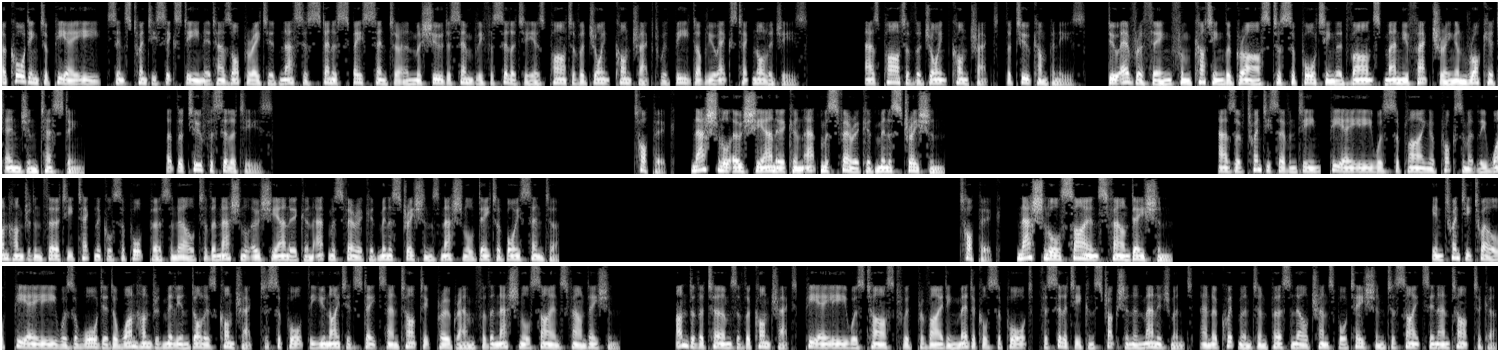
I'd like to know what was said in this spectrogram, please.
According to PAE, since 2016 it has operated NASA's Stennis Space Center and Michoud Assembly Facility as part of a joint contract with BWX Technologies. As part of the joint contract, the two companies do everything from cutting the grass to supporting advanced manufacturing and rocket engine testing at the two facilities. Topic: National Oceanic and Atmospheric Administration As of 2017, PAE was supplying approximately 130 technical support personnel to the National Oceanic and Atmospheric Administration's National Data Buoy Center. National Science Foundation In 2012, PAE was awarded a $100 million contract to support the United States Antarctic Program for the National Science Foundation. Under the terms of the contract, PAE was tasked with providing medical support, facility construction and management, and equipment and personnel transportation to sites in Antarctica.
